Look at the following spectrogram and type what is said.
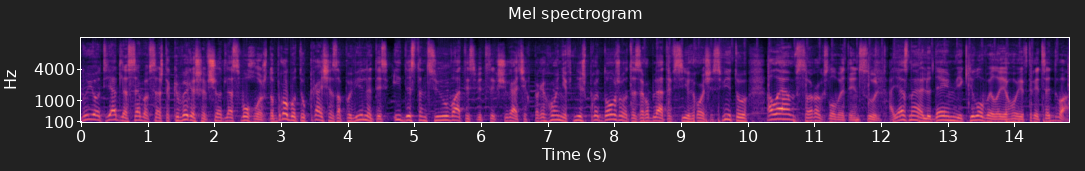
Ну і от я для себе все ж таки вирішив, що для свого ж добробуту краще заповільнитись і дистанціюватись від цих щурячих перегонів, ніж продовжувати заробляти всі гроші світу, але в 40 зловити інсульт. А я знаю людей, які ловили його і в 32.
